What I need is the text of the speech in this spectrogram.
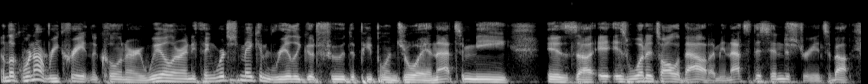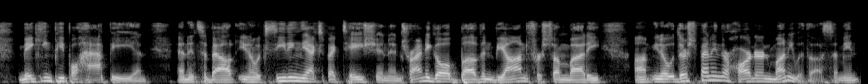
And look, we're not recreating the culinary wheel or anything. We're just making really good food that people enjoy, and that to me is uh, is what it's all about. I mean, that's this industry. It's about making people happy, and and it's about you know exceeding the expectation and trying to go above and beyond for somebody. Um, you know, they're spending their hard earned money with with us. I mean,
